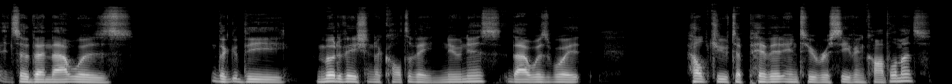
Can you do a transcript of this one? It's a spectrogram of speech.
And so then that was the the motivation to cultivate newness. That was what helped you to pivot into receiving compliments.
